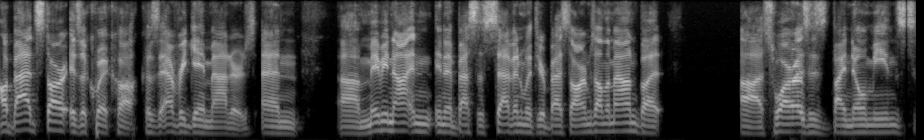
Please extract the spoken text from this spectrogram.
yeah. a bad start is a quick hook because every game matters. And um, maybe not in, in a best of seven with your best arms on the mound, but uh, Suarez is by no means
